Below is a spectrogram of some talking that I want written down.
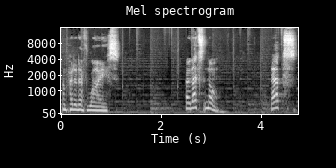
competitive wise. Uh, that's no. That's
